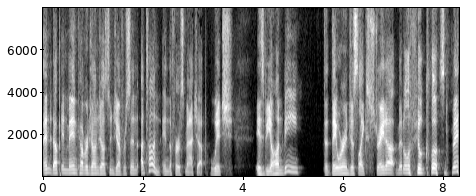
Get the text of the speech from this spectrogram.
ended up in man coverage on Justin Jefferson a ton in the first matchup, which is beyond me that they were in just like straight up middle of field closed man.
